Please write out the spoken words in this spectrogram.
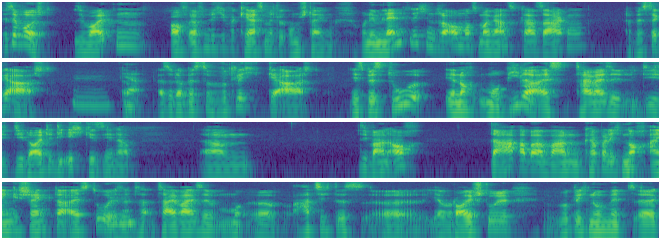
Ist ja wurscht. Sie wollten auf öffentliche Verkehrsmittel umsteigen. Und im ländlichen Raum muss man ganz klar sagen, da bist du gearscht. Da- Ja. Also da bist du wirklich gearscht. Jetzt bist du ja noch mobiler als teilweise die, die Leute, die ich gesehen habe. Ähm, die waren auch da, aber waren körperlich noch eingeschränkter als du. Also te- teilweise äh, hat sich das äh, ihr Rollstuhl wirklich nur mit äh,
